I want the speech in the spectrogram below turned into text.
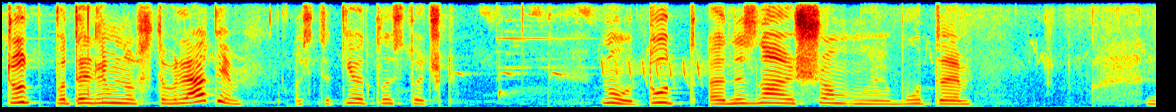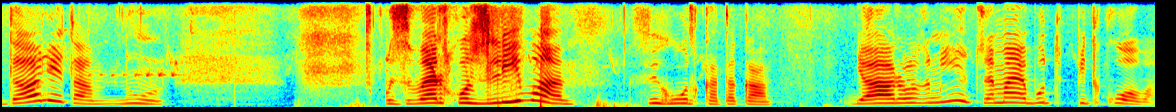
Тут потрібно вставляти ось такі от листочки. Ну, тут е, не знаю, що має бути далі там, ну, зверху зліва фігурка така. Я розумію, це має бути підкова.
